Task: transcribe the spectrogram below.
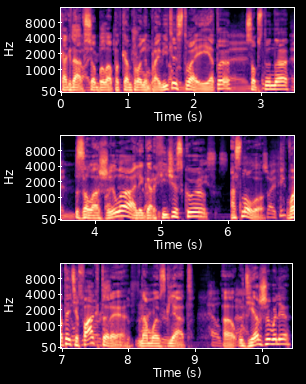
когда все было под контролем контролем правительства, и это, собственно, заложило олигархическую основу. Вот эти факторы, на мой взгляд, э, удерживали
